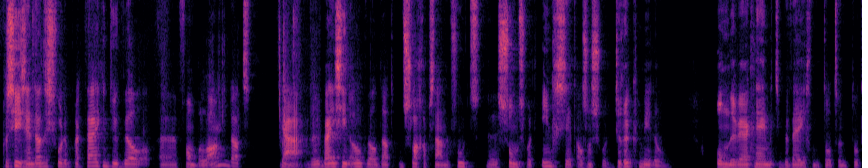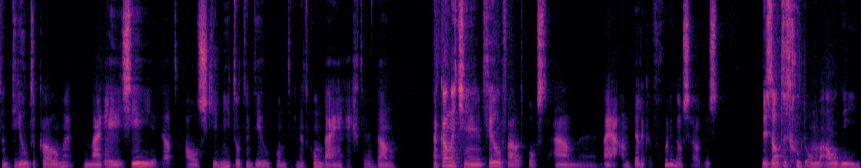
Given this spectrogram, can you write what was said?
Precies, en dat is voor de praktijk natuurlijk wel van belang. Dat, ja, wij zien ook wel dat ontslag op staande voet soms wordt ingezet als een soort drukmiddel om de werknemer te bewegen om tot een, tot een deal te komen. Maar realiseer je dat als je niet tot een deal komt en het komt bij een rechter, dan dan kan het je een veelvoud kosten aan, uh, nou ja, aan billijke vergoeding of zo. Dus, dus dat is goed om al die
